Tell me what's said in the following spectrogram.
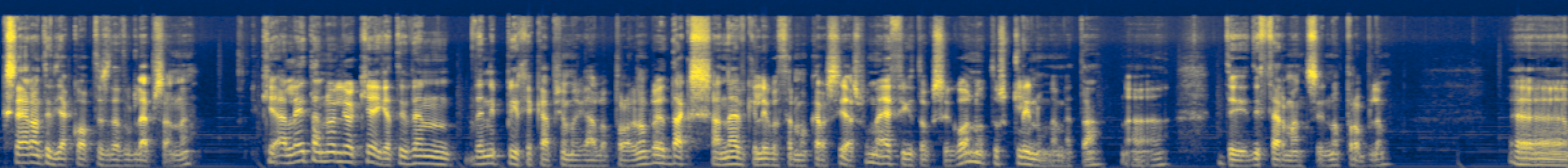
ξέραν ότι οι διακόπτες δεν δουλέψανε και, αλλά ήταν όλοι ok γιατί δεν, δεν υπήρχε κάποιο μεγάλο πρόβλημα. Λέει, εντάξει, ανέβηκε λίγο θερμοκρασία, ας πούμε, έφυγε το οξυγόνο, τους κλείνουμε μετά uh, τη, τη θέρμανση, no problem. Ε,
